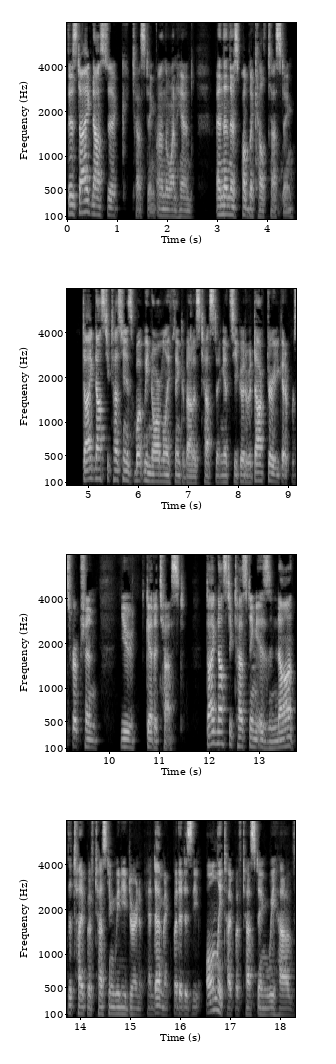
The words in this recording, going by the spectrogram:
There's diagnostic testing on the one hand, and then there's public health testing. Diagnostic testing is what we normally think about as testing. It's you go to a doctor, you get a prescription, you get a test. Diagnostic testing is not the type of testing we need during a pandemic, but it is the only type of testing we have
